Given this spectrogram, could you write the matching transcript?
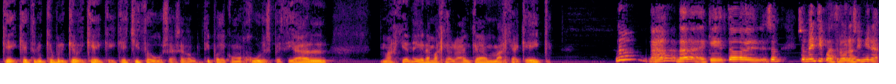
¿Qué, qué, hechizo usas? ¿Algún tipo de conjuro especial? ¿Magia negra, magia blanca, magia cake? No, nada, nada. Que son, son 24 horas. Y mira,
